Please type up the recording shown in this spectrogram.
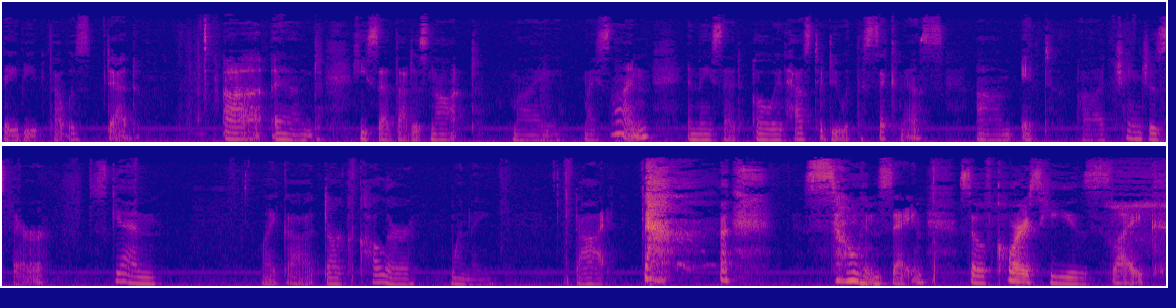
baby that was dead, uh, and he said that is not my my son. And they said, oh, it has to do with the sickness. Um, it uh, changes their skin like a dark color when they die. so insane. So, of course, he's like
